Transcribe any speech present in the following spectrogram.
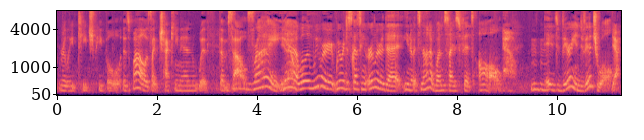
really teach people as well is like checking in with themselves Right. Yeah. know? Well, and we were we were discussing earlier that you know it's not a one size fits all. no mm-hmm. Mm-hmm. It's very individual. yeah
